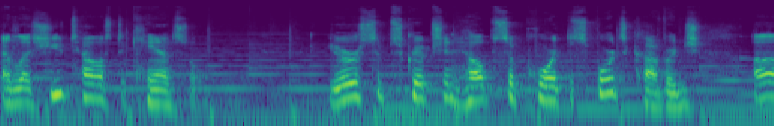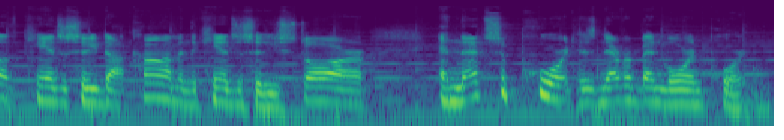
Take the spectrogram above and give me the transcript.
unless you tell us to cancel. Your subscription helps support the sports coverage of kansascity.com and the Kansas City Star, and that support has never been more important.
